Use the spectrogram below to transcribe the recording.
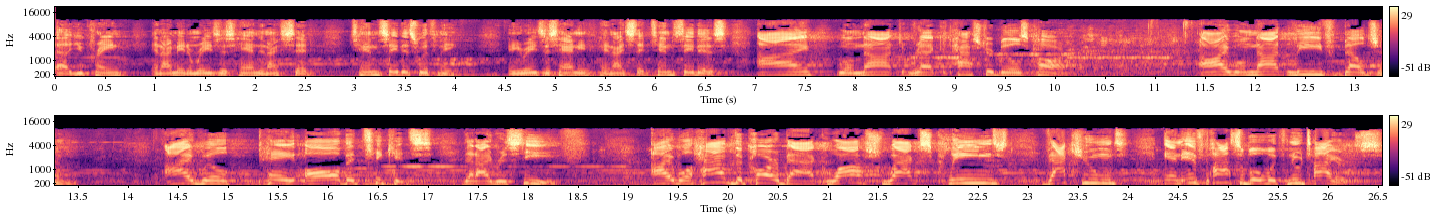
uh, Ukraine. And I made him raise his hand. And I said, Tim, say this with me. And he raised his hand and I said, Tim, say this. I will not wreck Pastor Bill's car. I will not leave Belgium. I will pay all the tickets that I receive. I will have the car back, washed, waxed, cleaned, vacuumed, and if possible, with new tires.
